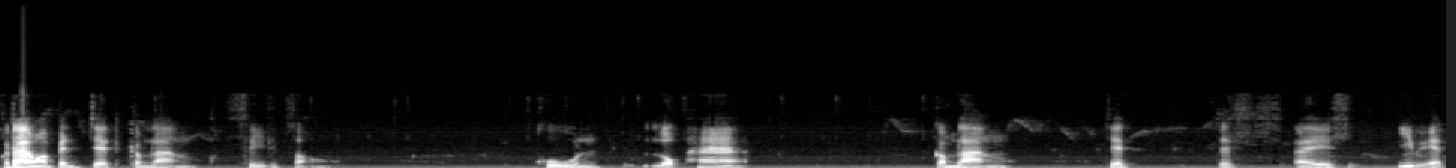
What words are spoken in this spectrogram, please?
ก็ได้ออกมาเป็นเจ็ดกำลังสี่สิบสองคูณลบห้ากำลังเจ็ดเจ็ดไอยี่สิบเอ็ด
